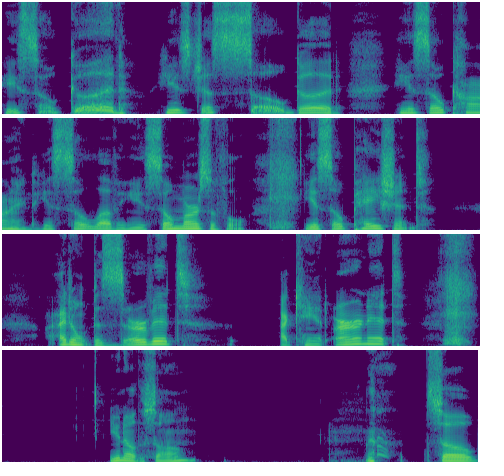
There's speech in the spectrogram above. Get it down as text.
he's so good. He is just so good. He is so kind. He is so loving. He is so merciful. He is so patient. I don't deserve it. I can't earn it. You know the song. so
